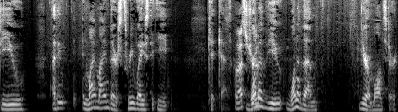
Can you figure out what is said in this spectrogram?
Do you? I think in my mind, there's three ways to eat Kit Kat. Oh, that's true. One of you, one of them, you're a monster.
